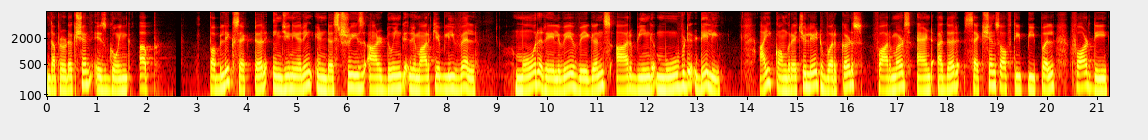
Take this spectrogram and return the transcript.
The production is going up. Public sector engineering industries are doing remarkably well more railway wagons are being moved daily. I congratulate workers, farmers, and other sections of the people for the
